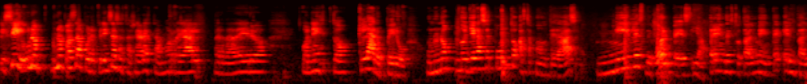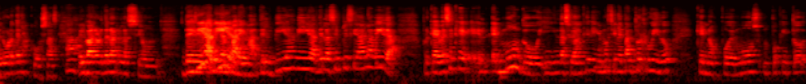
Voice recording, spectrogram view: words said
Y sí, uno, uno pasa por experiencias hasta llegar a este amor real, verdadero, honesto. Claro, pero uno no, no llega a ese punto hasta cuando te das miles de golpes y aprendes totalmente el valor de las cosas, Ah. el valor de la relación, de día a la vida en día. pareja, del día a día, de la simplicidad de la vida. Porque hay veces que el, el mundo y la ciudad en que vivimos tiene tanto ruido que nos podemos un poquito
